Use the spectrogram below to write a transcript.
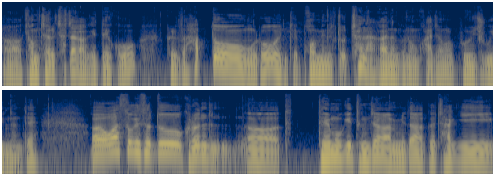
어, 경찰을 찾아가게 되고 그래서 합동으로 이제 범인을 쫓아나가는 그런 과정을 보여주고 있는데 어, 영화 속에서도 그런 어 대목이 등장합니다. 그 자기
